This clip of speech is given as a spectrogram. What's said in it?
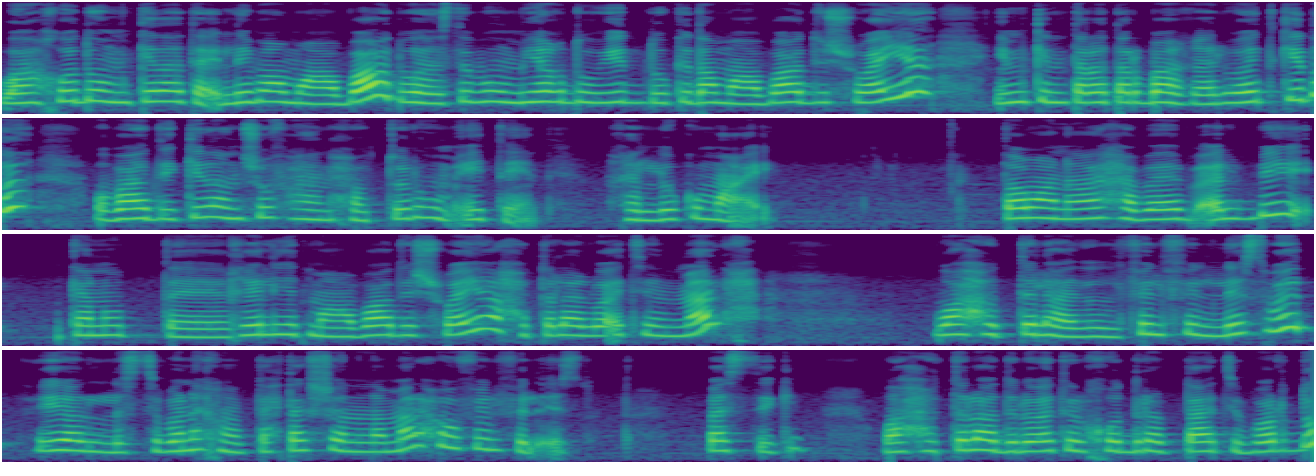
وهاخدهم كده تقليبة مع بعض وهسيبهم ياخدوا ويدوا كده مع بعض شوية يمكن تلات أربع غلوات كده. وبعد كده نشوف هنحط لهم إيه تاني. خليكم معايا. طبعا يا حبايب قلبي كانت غليت مع بعض شوية هحط لها دلوقتي الملح وهحط لها الفلفل الأسود هي السبانخ ما بتحتاجش إلا ملح وفلفل أسود بس كده. وهحط لها دلوقتي الخضرة بتاعتي برضو.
